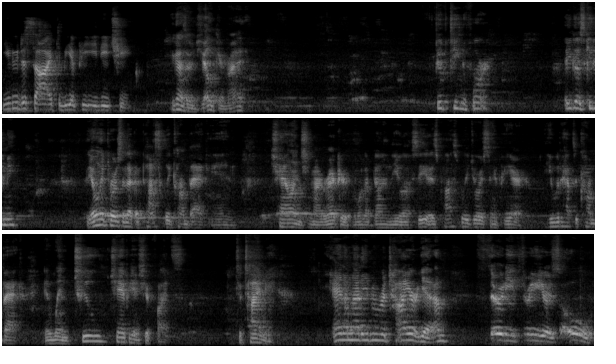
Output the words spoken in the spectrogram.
you decide to be a PED chief. You guys are joking, right? 15 to 4? Are you guys kidding me? The only person that could possibly come back and challenge my record and what I've done in the UFC is possibly Georges St. Pierre. He would have to come back and win two championship fights to tie me. And I'm not even retired yet. I'm 33 years old.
